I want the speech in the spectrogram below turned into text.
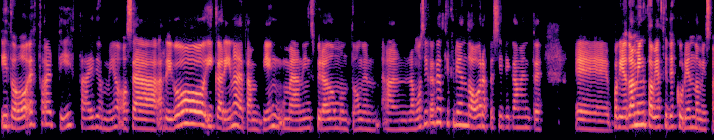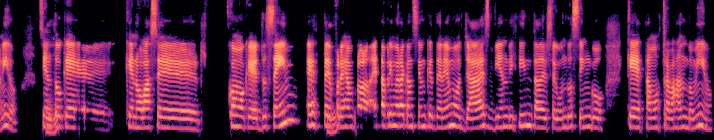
y todos estos artistas, ay Dios mío, o sea, Rigo y Karina también me han inspirado un montón en, en la música que estoy escribiendo ahora específicamente. Eh, porque yo también todavía estoy descubriendo mi sonido. Siento que, que no va a ser como que the same. Este, Por ejemplo, esta primera canción que tenemos ya es bien distinta del segundo single que estamos trabajando mío.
